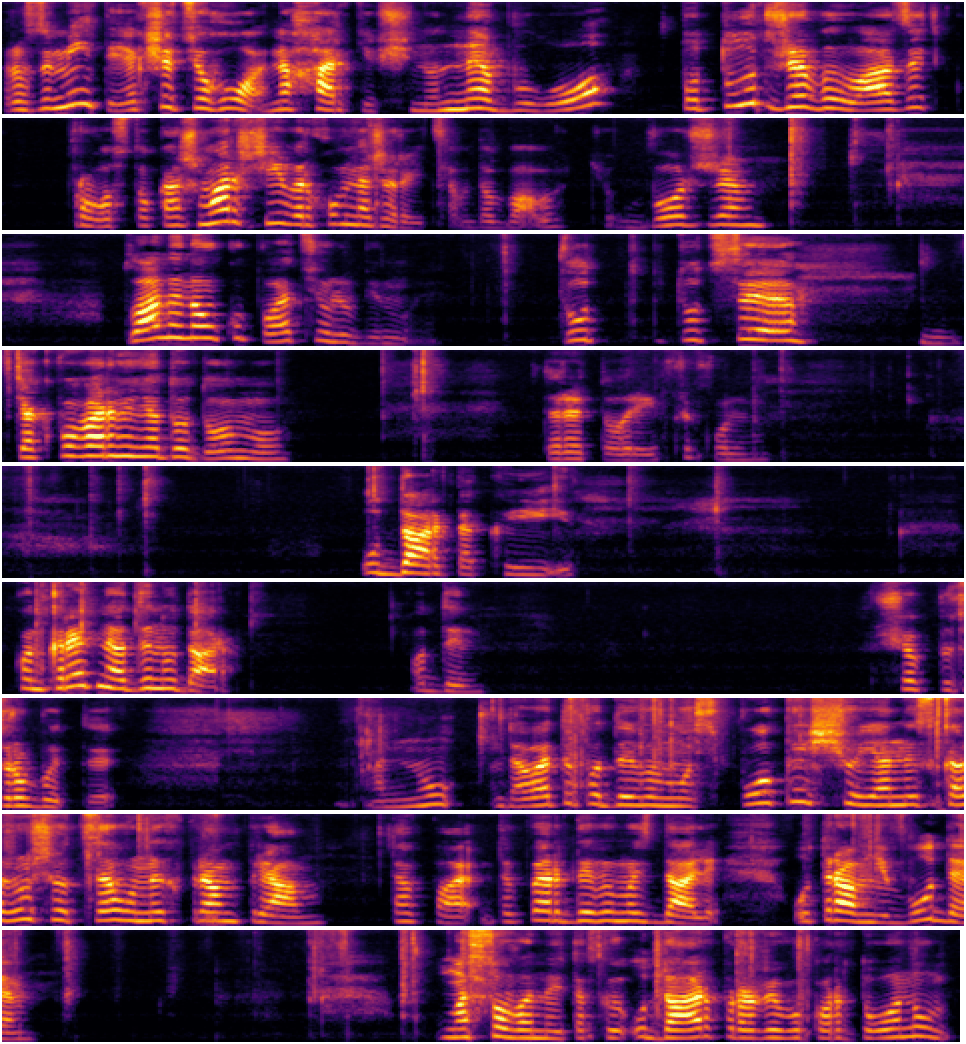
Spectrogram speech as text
Розумієте, якщо цього на Харківщину не було, то тут вже вилазить просто кошмар, ще й Верховна Жриця вдобавок. Боже. Плани на окупацію, любі мої. Тут, тут це як повернення додому території. Прикольно. Удар такий. Конкретний один удар. Один. Щоб зробити. Ну, давайте подивимось. Поки що я не скажу, що це у них прям-прям. Тепер, дивимось далі. У травні буде масований такий удар прориву кордону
